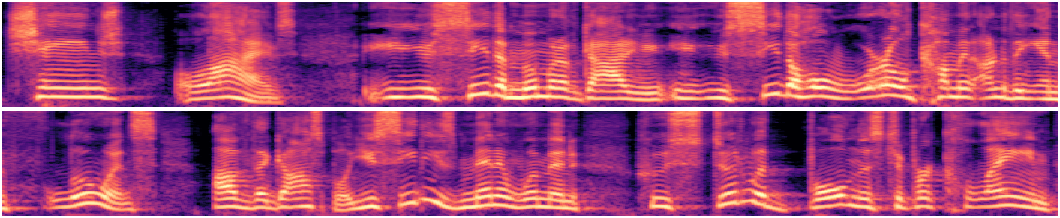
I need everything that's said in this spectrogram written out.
change lives. You see the movement of God and you, you see the whole world coming under the influence of the gospel. You see these men and women who stood with boldness to proclaim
